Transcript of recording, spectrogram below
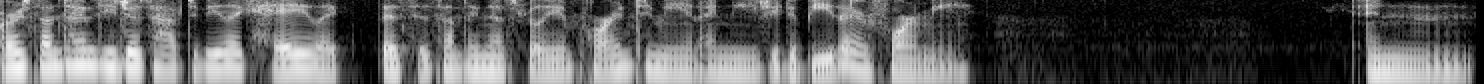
Or sometimes you just have to be like, hey, like this is something that's really important to me and I need you to be there for me. And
